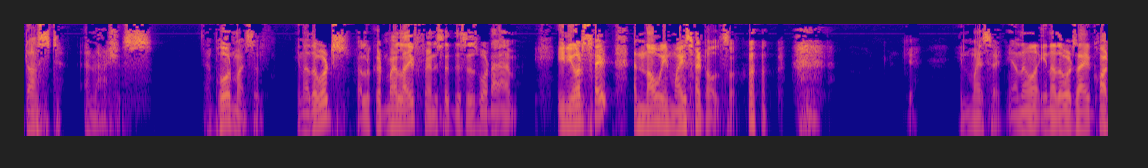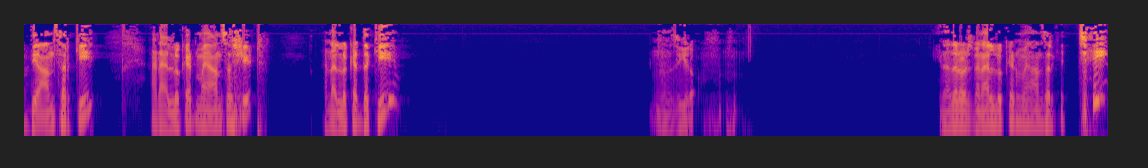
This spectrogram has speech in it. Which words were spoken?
dust and ashes. Abhor myself. In other words, I look at my life and say, this is what I am. In your sight and now in my sight also. okay. In my sight. You know, in other words, I got the answer key and I look at my answer sheet and I look at the key. Mm, zero. in other words, when I look at my answer key, chee,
